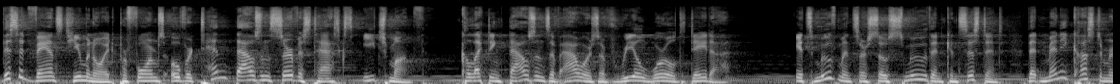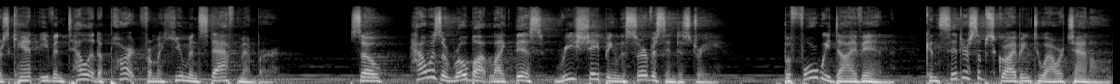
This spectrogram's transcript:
this advanced humanoid performs over 10,000 service tasks each month, collecting thousands of hours of real-world data. Its movements are so smooth and consistent that many customers can't even tell it apart from a human staff member. So, how is a robot like this reshaping the service industry? Before we dive in, consider subscribing to our channel.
